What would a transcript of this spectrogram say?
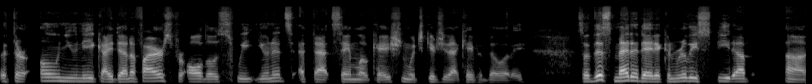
with their own unique identifiers for all those suite units at that same location, which gives you that capability. So this metadata can really speed up uh,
